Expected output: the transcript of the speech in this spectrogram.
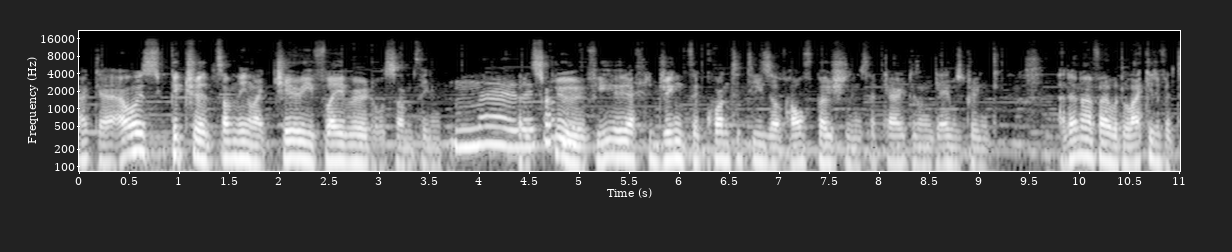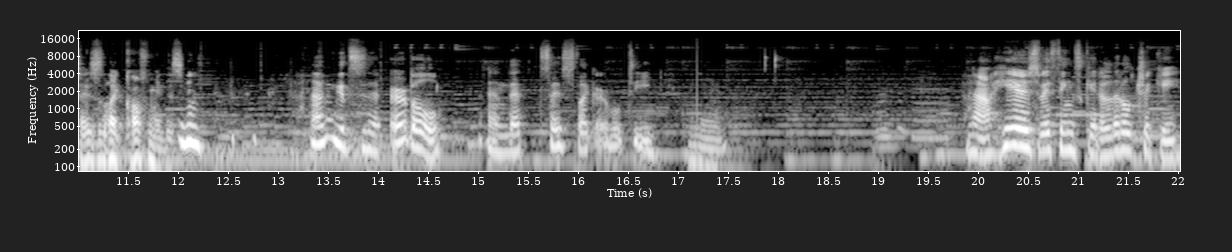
Okay, I always pictured something like cherry flavored or something. no, But it's probably- true, if you have to drink the quantities of health potions that characters in games drink, I don't know if I would like it if it tasted like cough medicine. I think it's herbal, and that tastes like herbal tea. Hmm. Now, here's where things get a little tricky.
